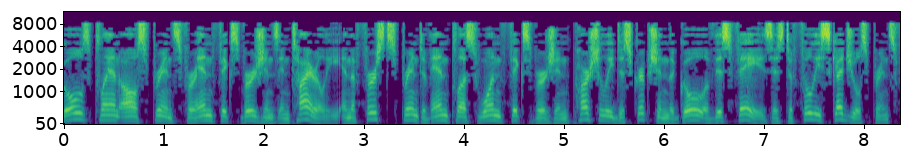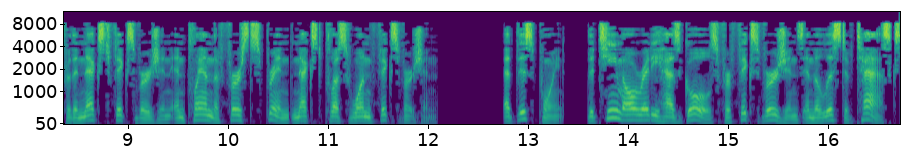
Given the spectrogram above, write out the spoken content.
Goals plan all sprints for N fix versions entirely and the first sprint of N plus 1 fix version partially description The goal of this phase is to fully schedule sprints for the next fix version and plan the first sprint next plus 1 fix version. At this point, the team already has goals for fix versions in the list of tasks,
